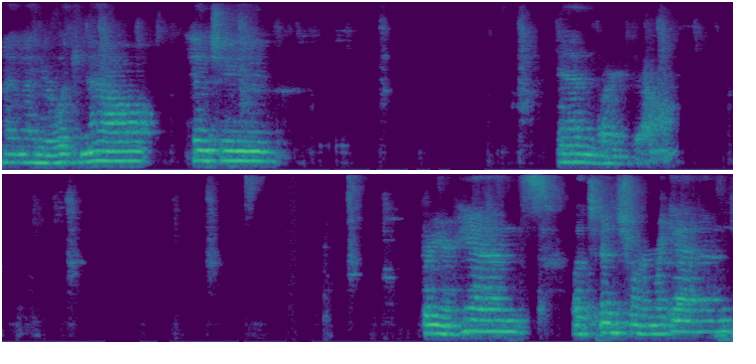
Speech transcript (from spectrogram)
And then you're looking out, hinging, and lowering down. Bring your hands, let's inchworm again.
